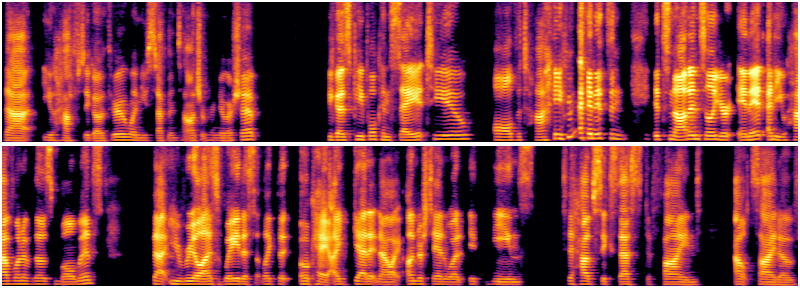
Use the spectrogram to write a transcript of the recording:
that you have to go through when you step into entrepreneurship because people can say it to you all the time and it's in, it's not until you're in it and you have one of those moments that you realize wait a second like that okay i get it now i understand what it means to have success defined outside of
